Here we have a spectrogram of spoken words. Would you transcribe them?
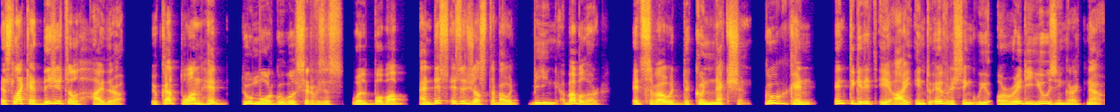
It's like a digital hydra. You cut one head, two more Google services will pop up. And this isn't just about being a bubbler, it's about the connection. Google can integrate AI into everything we already using right now.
